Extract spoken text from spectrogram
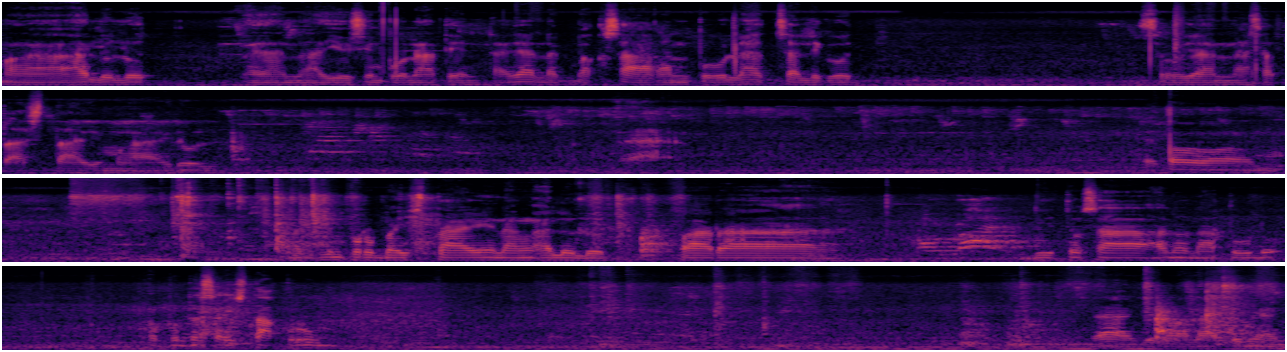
mga alulot. Ayan, ayusin po natin. Ayan, nagbaksakan po lahat sa likod. So, yan, nasa taas tayo mga idol. Ito, um, nag-improvise tayo ng alulot para dito sa ano natulo. Papunta sa stock room. Yan ginawa natin yan.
